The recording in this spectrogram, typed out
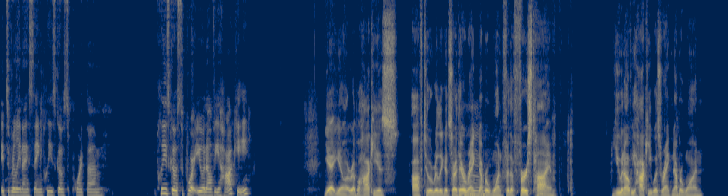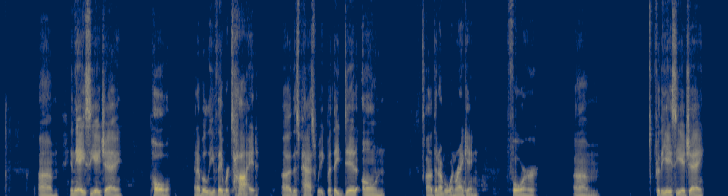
it's a really nice thing. Please go support them. Please go support UNLV hockey. yeah, you know what, Rebel Hockey is off to a really good start. They were ranked Mhm. number one for the first time. UNLV hockey was ranked number one um, in the ACHA poll, and I believe they were tied uh, this past week. But they did own uh, the number one ranking for um, for the ACHA.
